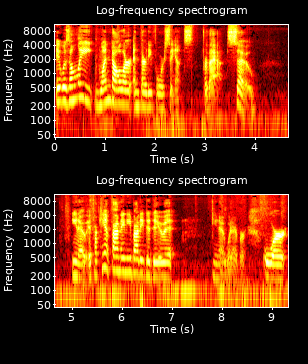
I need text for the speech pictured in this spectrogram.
it was only $1.34 for that. So, you know, if I can't find anybody to do it, you know, whatever. Or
